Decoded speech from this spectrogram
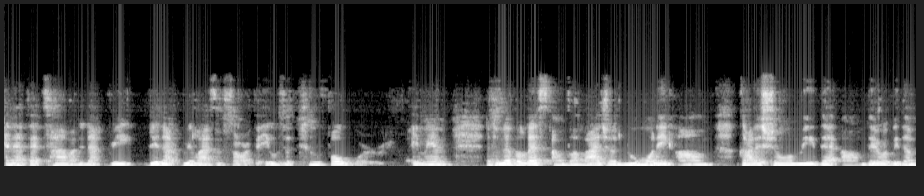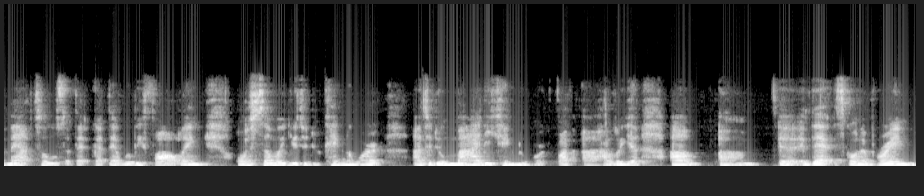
And at that time, I did not read, did not realize, I'm sorry, that it was a twofold word. Amen. And so, nevertheless, um, the Elijah anointing, um, God is showing me that um, there will be the mantles that, that, will be falling on some of you to do kingdom work, uh, to do mighty kingdom work. Uh, hallelujah. Um, um, uh, that's going to bring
